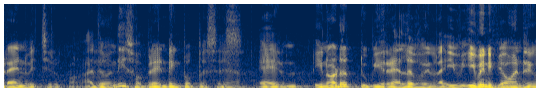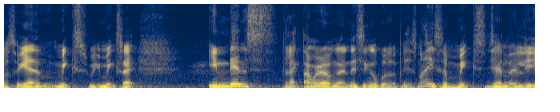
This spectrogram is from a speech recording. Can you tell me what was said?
brand வச்சிருக்கோம் அது வந்து is for branding purposes and in order to be relevant like ev- even if you're wondering also yeah mix we mix right Indians like தமிழவங்க வந்து சிங்கப்பூரில் பேசினா இஸ் மிக்ஸ் ஜென்ரலி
